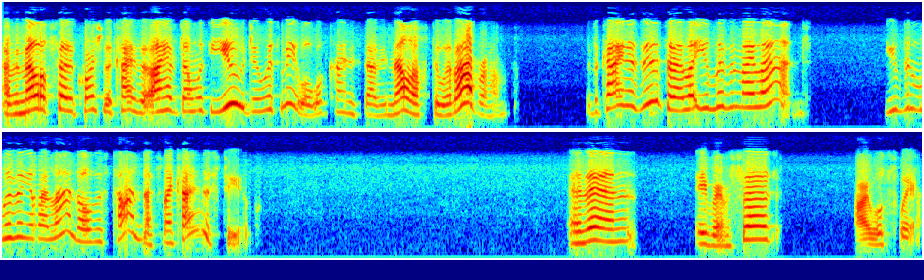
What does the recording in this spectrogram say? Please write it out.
Abimelech said, according to the kindness that I have done with you, do with me. Well, what kindness did Abimelech do with Abraham? The kindness is that I let you live in my land. You've been living in my land all this time. That's my kindness to you. And then Abraham said, I will swear.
